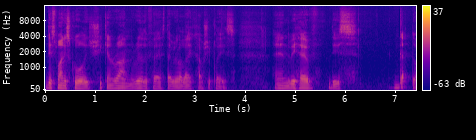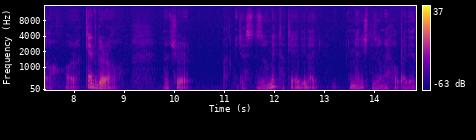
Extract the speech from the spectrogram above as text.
this one is cool she can run really fast i really like how she plays and we have this gato or cat girl not sure just zoom it okay did i manage to zoom i hope i did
